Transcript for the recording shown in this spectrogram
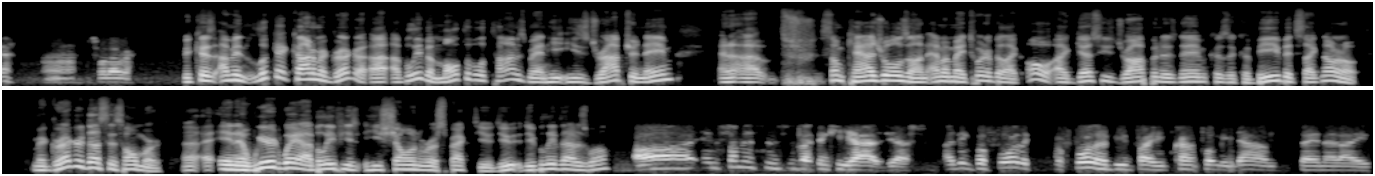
yeah. Uh, it's whatever. because I mean, look at Conor McGregor. Uh, I believe him multiple times, man. He he's dropped your name, and uh, some casuals on MMA Twitter be like, "Oh, I guess he's dropping his name because of Khabib." It's like, no, no, no. McGregor does his homework. Uh, in a weird way, I believe he's he's showing respect to you. Do you do you believe that as well? Uh, in some instances, I think he has. Yes, I think before the before the Khabib fight, he kind of put me down, saying that I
